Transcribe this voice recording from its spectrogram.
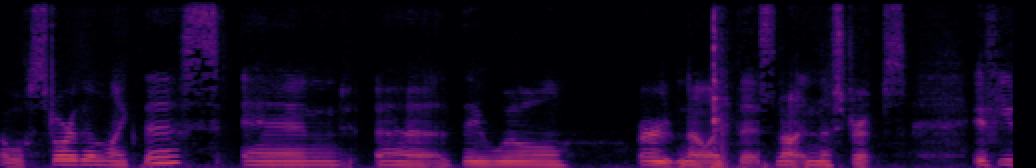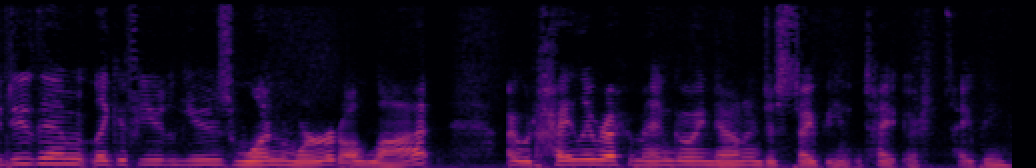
I will store them like this and uh, they will or not like this not in the strips if you do them like if you use one word a lot I would highly recommend going down and just typing type, typing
